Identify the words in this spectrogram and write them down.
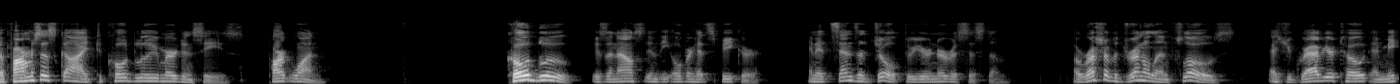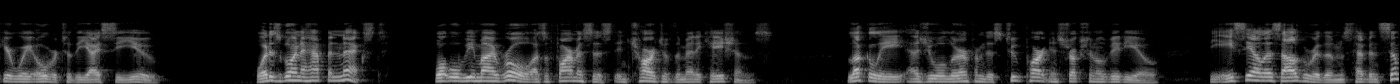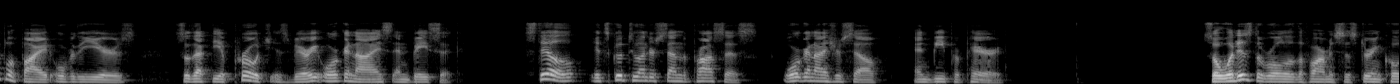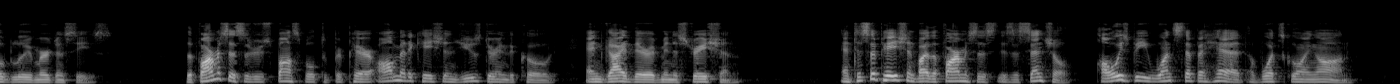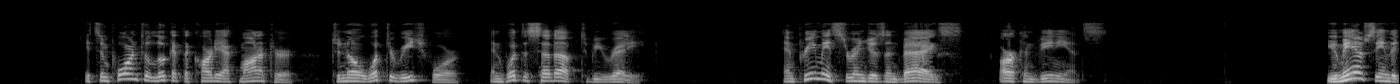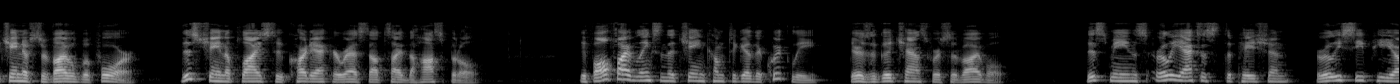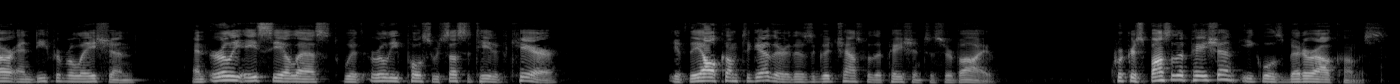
The Pharmacist's Guide to Code Blue Emergencies, Part 1. Code Blue is announced in the overhead speaker, and it sends a jolt through your nervous system. A rush of adrenaline flows as you grab your tote and make your way over to the ICU. What is going to happen next? What will be my role as a pharmacist in charge of the medications? Luckily, as you will learn from this two-part instructional video, the ACLS algorithms have been simplified over the years so that the approach is very organized and basic. Still, it's good to understand the process, organize yourself, and be prepared. So what is the role of the pharmacist during code blue emergencies? The pharmacist is responsible to prepare all medications used during the code and guide their administration. Anticipation by the pharmacist is essential. Always be one step ahead of what's going on. It's important to look at the cardiac monitor to know what to reach for and what to set up to be ready. And pre-made syringes and bags are a convenience. You may have seen the chain of survival before. This chain applies to cardiac arrest outside the hospital. If all five links in the chain come together quickly, there's a good chance for survival. This means early access to the patient, early CPR and defibrillation, and early ACLS with early post-resuscitative care, if they all come together, there's a good chance for the patient to survive. Quick response of the patient equals better outcomes.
